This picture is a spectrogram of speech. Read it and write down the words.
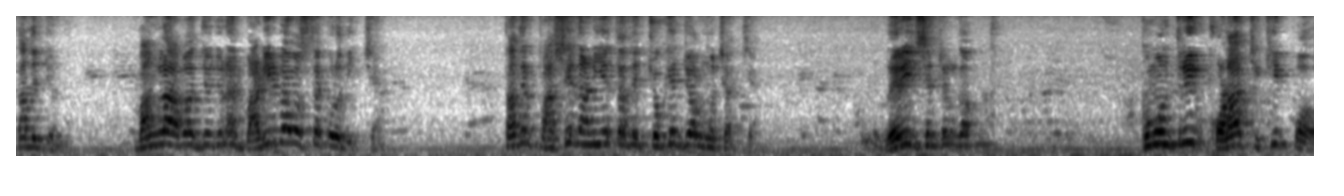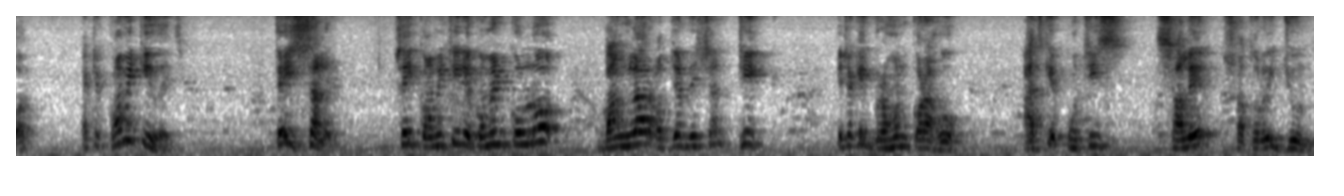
তাদের জন্য। বাংলা আবাস যোজনায় বাড়ির ব্যবস্থা করে দিচ্ছেন। তাদের পাশে দাঁড়িয়ে তাদের চোখের জল মোছাচ্ছেন। ভেরি সেন্ট্রাল গভর্নমেন্ট মুখ্যমন্ত্রীর কড়া চিঠির পর একটা কমিটি হয়েছে। তেইশ সালে। সেই কমিটি রেকমেন্ড করল বাংলার অবজারভেশন ঠিক। এটাকে গ্রহণ করা হোক। আজকে পঁচিশ সালের সতেরোই জুন।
